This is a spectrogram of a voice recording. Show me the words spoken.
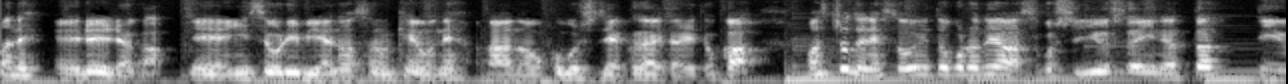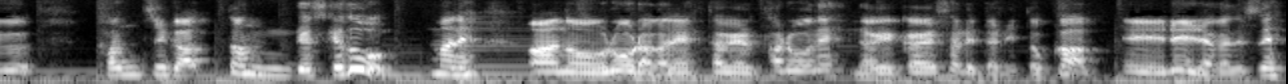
まあね、レイラが、えー、インセオリビアのその剣をね、あの、拳で砕いたりとか、まあちょっとね、そういうところでは少し優勢になったっていう感じがあったんですけど、まあね、あの、ローラがね、樽をね、投げ返されたりとか、えー、レイラがですね、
